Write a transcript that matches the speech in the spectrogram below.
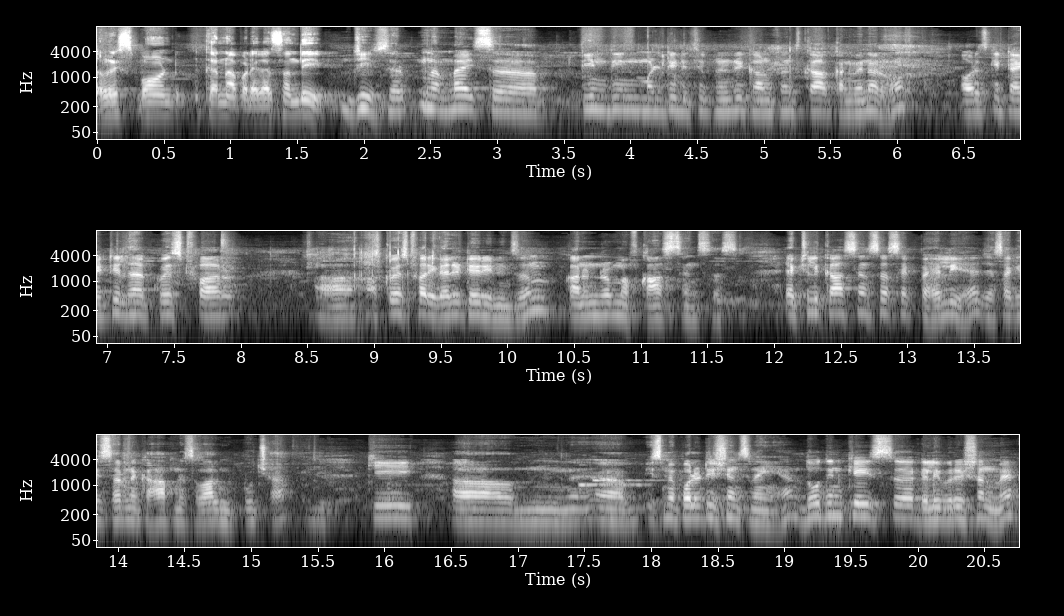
रिस्पॉन्ड करना पड़ेगा। संदीप? जी सर मैं इस तीन दिन मल्टी डिसिप्लिनरी कॉन्फ्रेंस का कन्वेनर हूँ और इसकी टाइटल है quest for quest for egalitarianism conundrum of caste census actually caste census एक पहली है जैसा कि सर ने कहा अपने सवाल में पूछा कि अ, अ, इसमें पॉलिटिशियंस नहीं हैं। दो दिन के इस डिलिब्रेशन में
